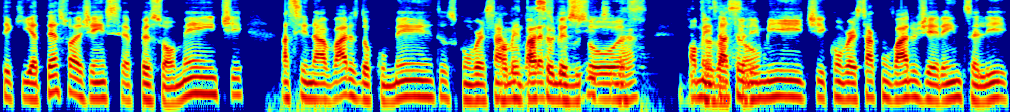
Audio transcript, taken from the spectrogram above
ter que ir até sua agência pessoalmente, assinar vários documentos, conversar Aumentar com várias pessoas. Limite, né? Aumentar seu limite, conversar com vários gerentes ali,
